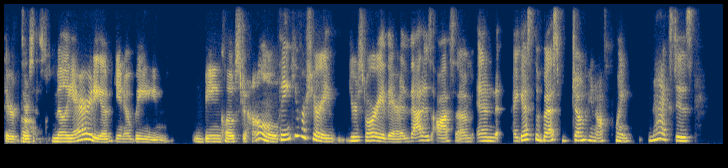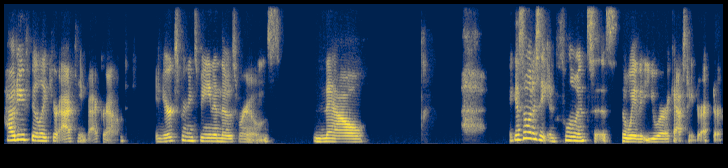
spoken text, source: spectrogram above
there, there's this familiarity of, you know, being being close to home. Thank you for sharing your story there. That is awesome. And I guess the best jumping off point next is how do you feel like your acting background and your experience being in those rooms now I guess I want to say influences the way that you are a casting director.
